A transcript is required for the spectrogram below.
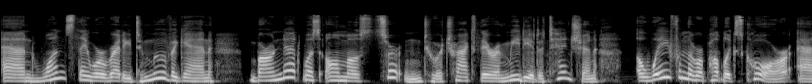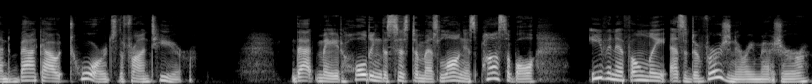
and once they were ready to move again, Barnett was almost certain to attract their immediate attention away from the Republic's core and back out towards the frontier. That made holding the system as long as possible, even if only as a diversionary measure,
